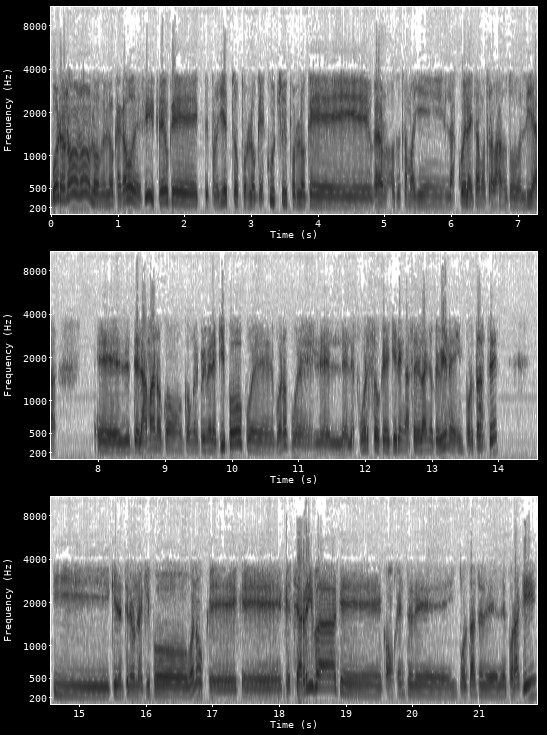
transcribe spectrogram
Bueno, no, no, lo, lo que acabo de decir, creo que el proyecto, por lo que escucho y por lo que, claro, nosotros estamos allí en la escuela y estamos trabajando todo el día eh, de la mano con, con, el primer equipo, pues bueno, pues el, esfuerzo que quieren hacer el año que viene es importante y quieren tener un equipo bueno que, que, esté arriba, que con gente de, importante de, por aquí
